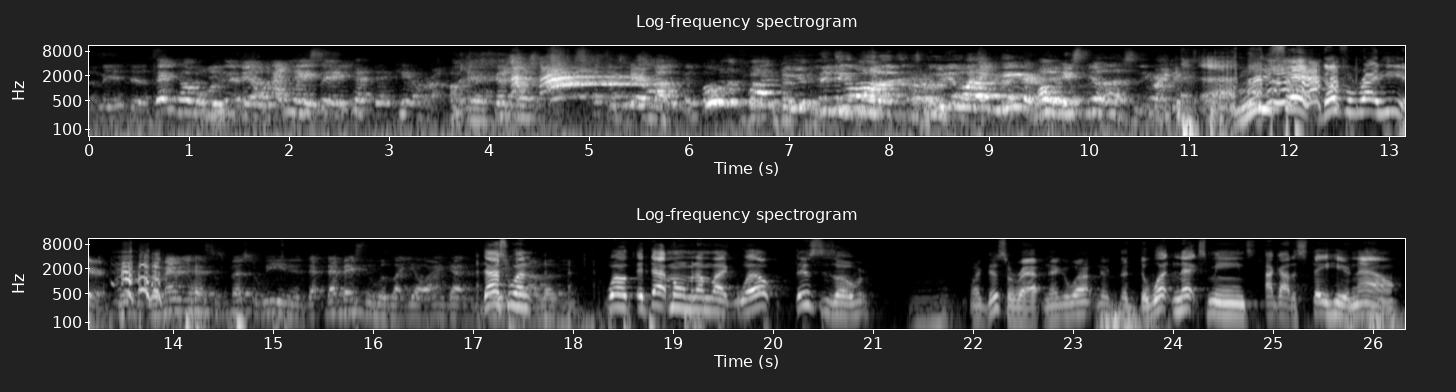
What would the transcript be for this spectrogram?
mean, it's just. They told me was in there when I said, "Cut that camera off." Who the fuck do you think you are? studio What up here? Oh, it's still us, nigga. Reset. Go from right here. The manager has some special weed, and that, that basically was like, yo, I ain't got nothing. That's when- I love you. Well, at that moment, I'm like, well, this is over. Mm-hmm. Like this a wrap, nigga. What the, the, the what next means I got to stay here now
